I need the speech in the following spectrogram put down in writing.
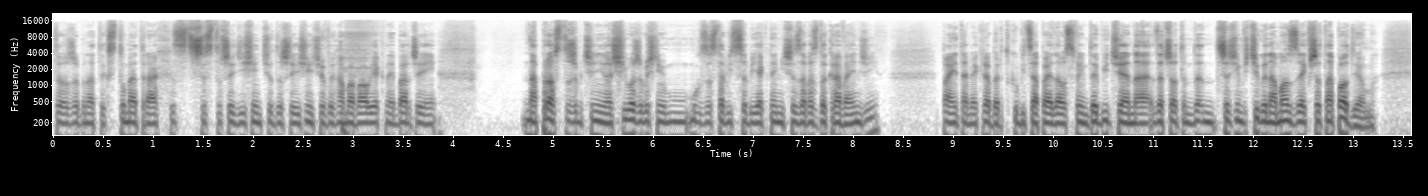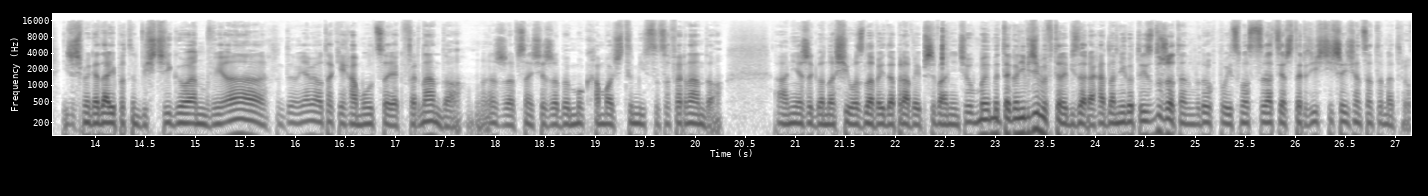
to żeby na tych 100 metrach z 360 do 60 wyhamował jak najbardziej na prosto, żeby cię nie nosiło, żebyś nie mógł zostawić sobie jak najmniejszy zapas do krawędzi. Pamiętam, jak Robert Kubica opowiadał o swoim debiucie, na, zaczął o tym trzecim wyścigu na Monzy, jak szedł na podium. I żeśmy gadali po tym wyścigu, on mówi, a, ja miał takie hamulce jak Fernando, no, że w sensie, żeby mógł hamować w tym miejscu, co Fernando a nie, że go nosiło z lewej do prawej przy walnięciu. My, my, tego nie widzimy w telewizorach, a dla niego to jest dużo ten ruch, powiedzmy, oscylacja 40-60 cm,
